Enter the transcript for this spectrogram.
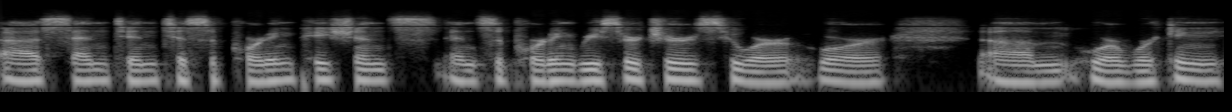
uh, sent into supporting patients and supporting researchers who are who are um, who are working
